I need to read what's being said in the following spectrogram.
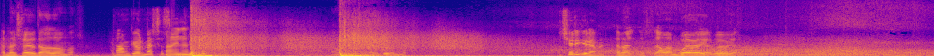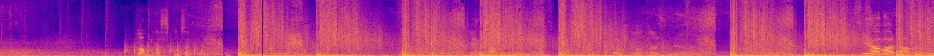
Hemen şu evde adam var. Tamam görmezse sıkıntı Aynen. yok. Tamam, ben görün mü? İçeri gir hemen. Hemen hemen bu eve gel, bu eve gel. Lan burası sıkıntı. Beni kaldırmıyor. Lan kullansana şunu ya. Ziya vardı aldınız mı?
